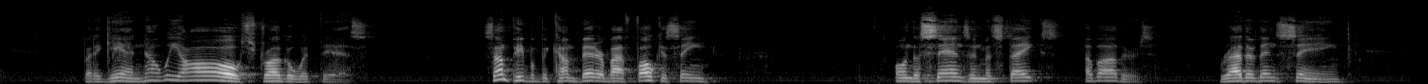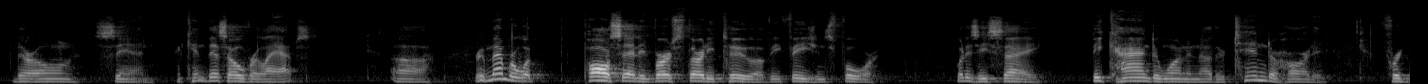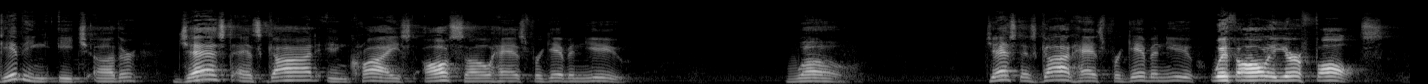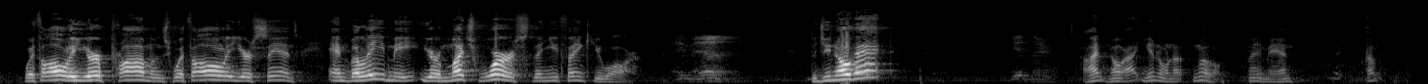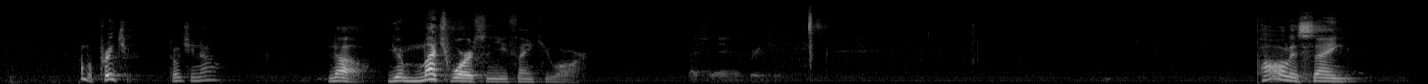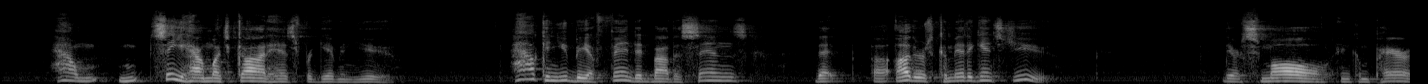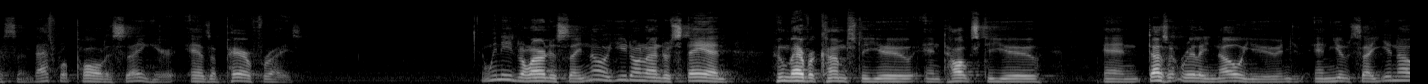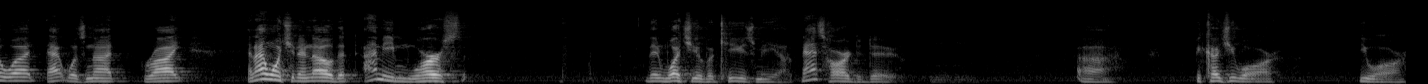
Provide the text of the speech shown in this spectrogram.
But again, no, we all struggle with this. Some people become bitter by focusing on the sins and mistakes of others rather than seeing their own sin. And can this overlaps? Uh, Remember what Paul said in verse 32 of Ephesians 4. What does he say? Be kind to one another, tenderhearted, forgiving each other, just as God in Christ also has forgiven you. Whoa. Just as God has forgiven you with all of your faults, with all of your problems, with all of your sins. And believe me, you're much worse than you think you are. Amen. Did you know that? I no, I, you don't know. No, hey man, I'm, I'm a preacher. Don't you know? No, you're much worse than you think you are. Especially as a preacher. Paul is saying, how see how much God has forgiven you. How can you be offended by the sins that uh, others commit against you. They're small in comparison. That's what Paul is saying here as a paraphrase. And we need to learn to say, no, you don't understand whomever comes to you and talks to you and doesn't really know you. And, and you say, you know what, that was not right. And I want you to know that I'm even worse than what you've accused me of. That's hard to do. Uh, because you are. You are.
